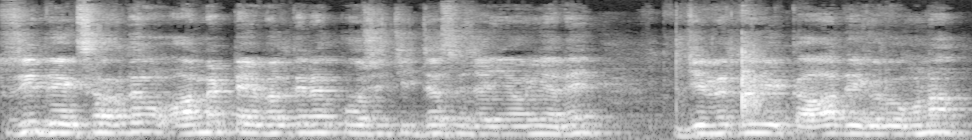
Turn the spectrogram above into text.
ਤੁਸੀਂ ਦੇਖ ਸਕਦੇ ਹੋ, ਆ ਮੈਂ ਟੇਬਲ ਤੇ ਨਾ ਕੁਝ ਚੀਜ਼ਾਂ ਸਜਾਈਆਂ ਹੋਈਆਂ ਨੇ। ਜਿਵੇਂ ਤੁਸੀਂ ਇੱਕ ਆਹ ਦੇਖ ਲਓ, ਹਨਾ?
